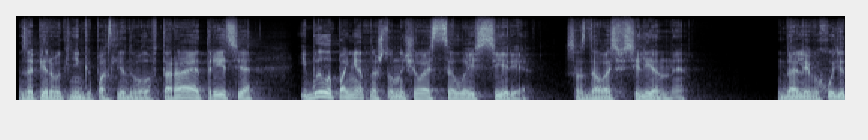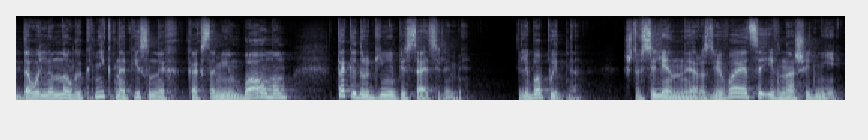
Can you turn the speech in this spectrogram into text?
За первой книгой последовала вторая, третья, и было понятно, что началась целая серия, создалась вселенная. Далее выходит довольно много книг, написанных как самим Баумом, так и другими писателями. Любопытно, что вселенная развивается и в наши дни.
